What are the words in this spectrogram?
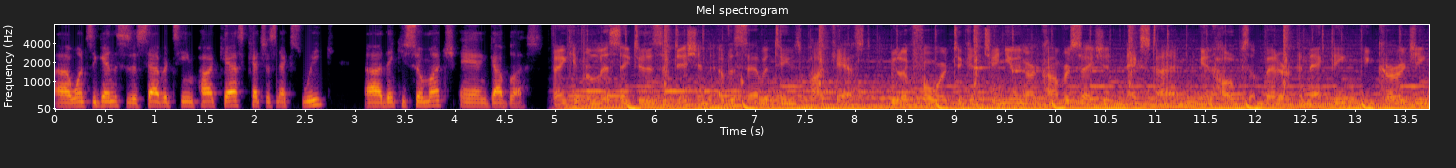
Uh, once again, this is a Saba Team podcast. Catch us next week. Uh, thank you so much, and God bless. Thank you for listening to this edition of the Saba Teams podcast. We look forward to continuing our conversation next time in hopes of better connecting, encouraging,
